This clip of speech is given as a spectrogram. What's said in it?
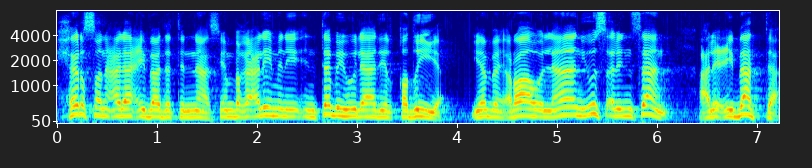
حرصا على عبادة الناس. ينبغي عليهم أن ينتبهوا إلى هذه القضية. يراه الآن يسأل إنسان على عبادته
